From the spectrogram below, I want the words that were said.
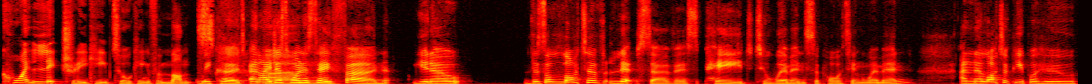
quite literally keep talking for months. We could, and I just um, want to say, Fearne, you know, there's a lot of lip service paid to women supporting women. And a lot of people who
